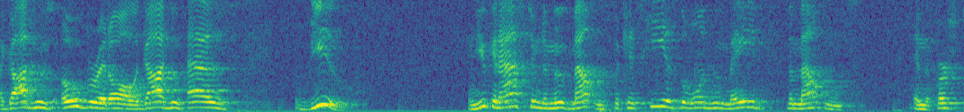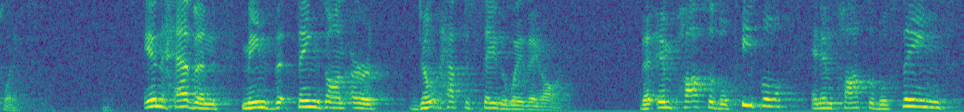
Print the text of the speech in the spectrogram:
A God who's over it all, a God who has view. And you can ask him to move mountains because he is the one who made the mountains in the first place. In heaven means that things on earth don't have to stay the way they are. That impossible people and impossible things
